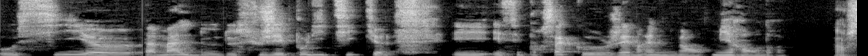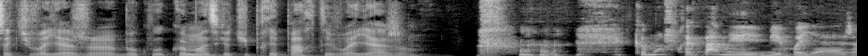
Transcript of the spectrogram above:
aussi euh, pas mal de, sujets politiques. et c'est pour ça que j'aimerais m'y rendre. Alors je sais que tu voyages euh, beaucoup. Comment est-ce que tu prépares tes voyages? Comment je prépare mes, voyages?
